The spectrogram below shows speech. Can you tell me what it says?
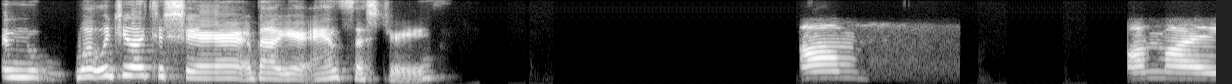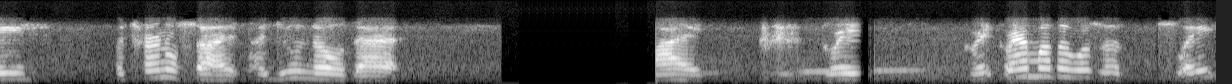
And what would you like to share about your ancestry? Um, on my maternal side, I do know that my great great grandmother was a slave,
